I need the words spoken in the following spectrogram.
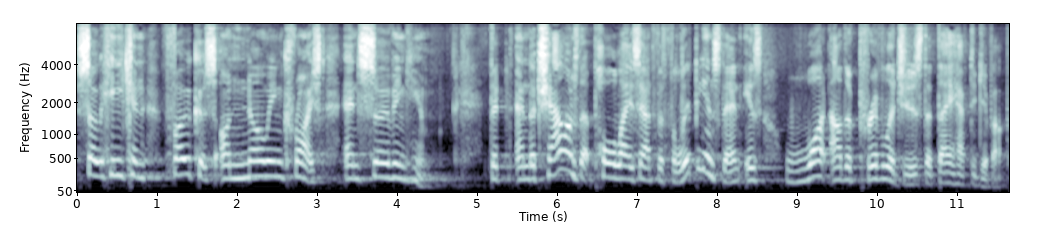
so he can focus on knowing Christ and serving him. The, and the challenge that Paul lays out for Philippians then is what are the privileges that they have to give up?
